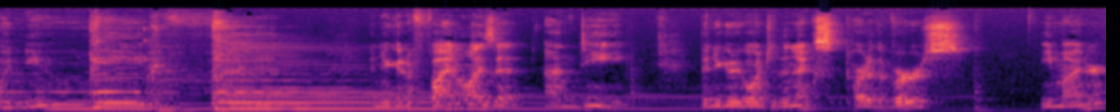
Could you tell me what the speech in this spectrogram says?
when you need a friend. And you're gonna finalize that on D. Then you're going to go into the next part of the verse, E minor.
